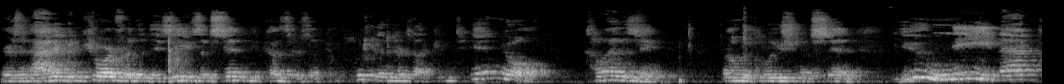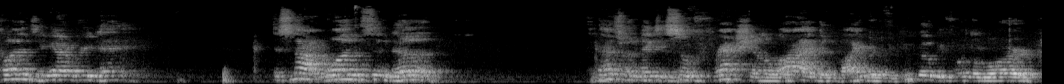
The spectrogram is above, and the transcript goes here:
There's an adequate cure for the disease of sin because there's a complete and there's a continual cleansing from the pollution of sin. You need that cleansing every day. It's not once and done. That's what makes it so fresh and alive and vibrant when you go before the Lord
